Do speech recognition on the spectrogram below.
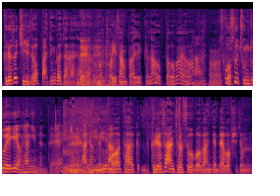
그래서 지지도가 빠진 거잖아요. 네, 네 뭐더 네. 이상 빠질 거나 없다고 봐요. 아, 네. 어, 소수 중도에게 영향이 있는데 음. 이미 반영됐다. 이미 뭐 다 그래서 안철수 후보가 이제 맥없이 좀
